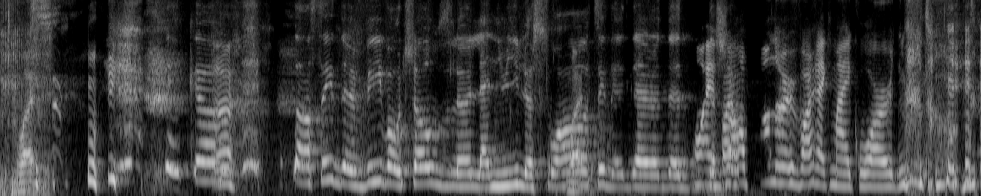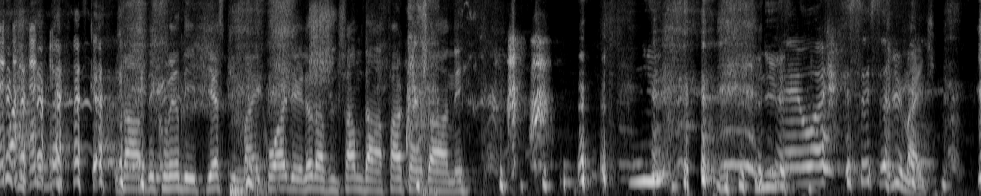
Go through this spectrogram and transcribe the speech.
Ouais. C'est comme Ah. censé de vivre autre chose là, la nuit, le soir, Ouais. tu sais, de, de, de, Ouais, de faire- genre prendre un verre avec Mike Ward, mettons. Genre découvrir des pièces, puis Mike Ward est là dans une chambre d'enfant condamné. Nu. Mais ouais, c'est ça. Salut, Mike.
